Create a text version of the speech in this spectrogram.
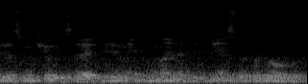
Герасимчук це керівник комунального підприємства Добробут.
